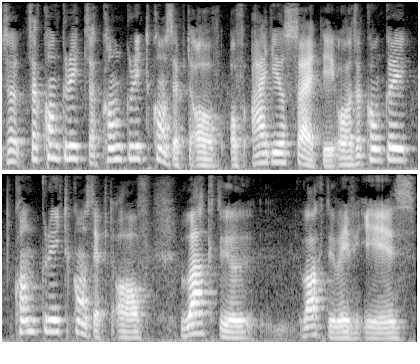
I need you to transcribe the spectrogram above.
so the concrete the concrete concept of, of ideal society or the concrete concrete concept of work to work to live is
